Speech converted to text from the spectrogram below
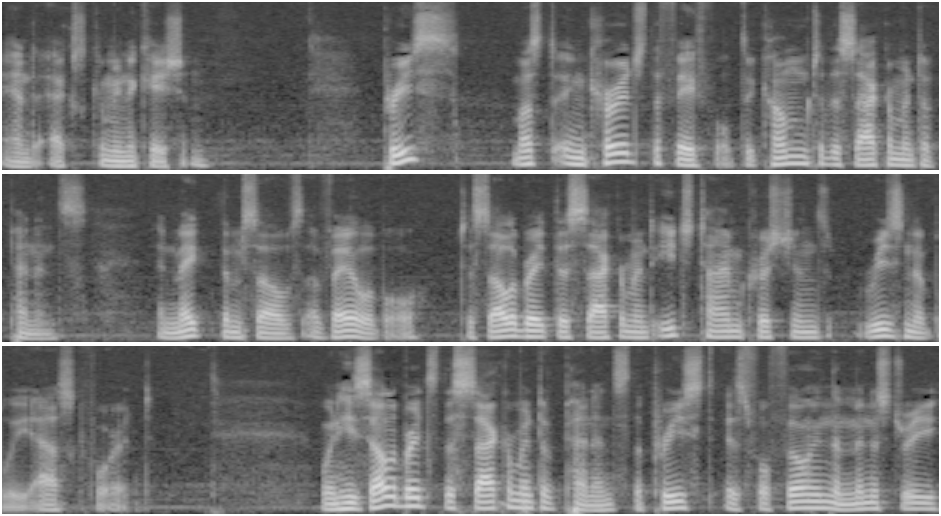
and excommunication. Priests must encourage the faithful to come to the sacrament of penance and make themselves available to celebrate this sacrament each time Christians reasonably ask for it. When he celebrates the sacrament of penance, the priest is fulfilling the ministry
